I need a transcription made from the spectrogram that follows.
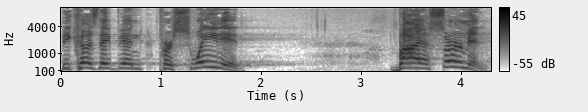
because they've been persuaded by a sermon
